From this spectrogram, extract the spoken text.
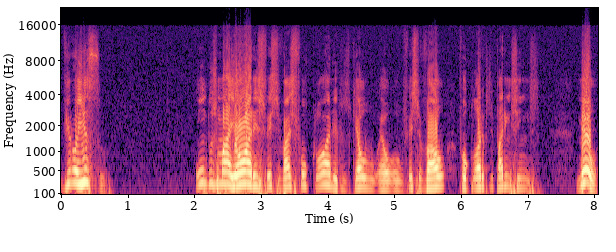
virou isso um dos maiores festivais folclóricos, que é o, é o Festival Folclórico de Parintins. Meu,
